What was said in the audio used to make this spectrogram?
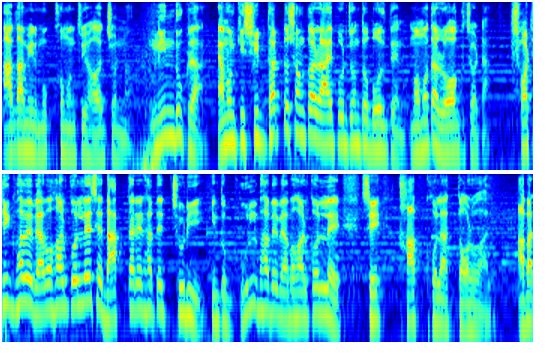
আগামীর মুখ্যমন্ত্রী হওয়ার জন্য। নিন্দুকরা, এমনকি সিদ্ধার্থ শঙ্কর রায় পর্যন্ত বলতেন, মমতা রগ চটা। সঠিকভাবে ব্যবহার করলে সে ডাক্তারের হাতের ছুরি, কিন্তু ভুলভাবে ব্যবহার করলে সে খাপ খোলা তরোয়াল। আবার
